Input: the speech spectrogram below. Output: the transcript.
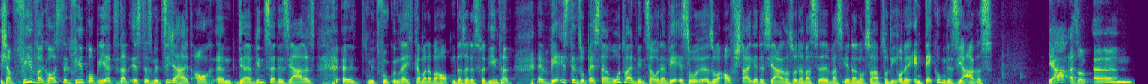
ich habe viel verkostet, viel probiert. Dann ist es mit Sicherheit auch ähm, der Winzer des Jahres. Äh, mit Fug und Recht kann man da behaupten, dass er das verdient hat. Äh, wer ist denn so bester Rotweinwinzer oder wer ist so so Aufsteiger des Jahres oder was äh, was ihr da noch so habt, so die oder Entdeckung des Jahres? Ja, also ähm,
